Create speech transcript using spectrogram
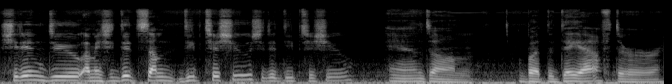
She didn't do. I mean, she did some deep tissue. She did deep tissue, and um, but the day after,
